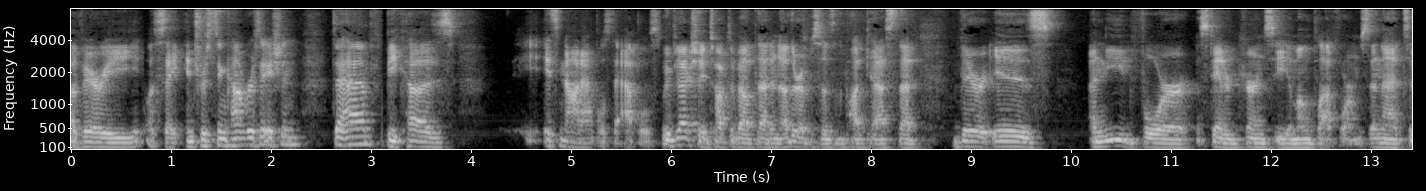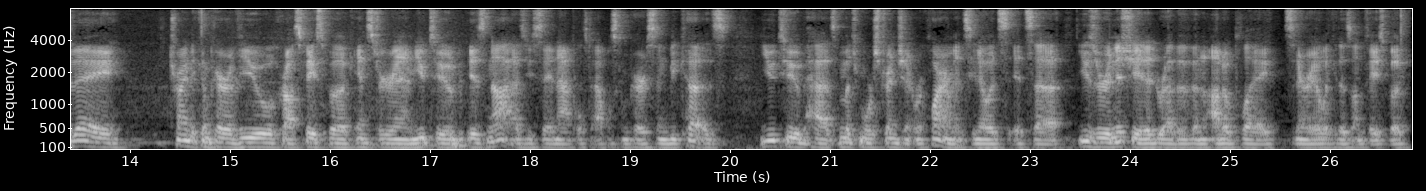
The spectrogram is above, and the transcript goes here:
a very let's say interesting conversation to have because it's not apples to apples. We've actually talked about that in other episodes of the podcast that there is a need for a standard currency among platforms and that today trying to compare a view across Facebook, Instagram, YouTube is not, as you say, an apples to apples comparison because YouTube has much more stringent requirements. You know, it's it's a user initiated rather than an autoplay scenario like it is on Facebook.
